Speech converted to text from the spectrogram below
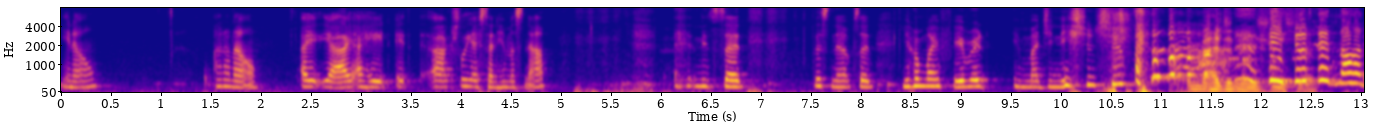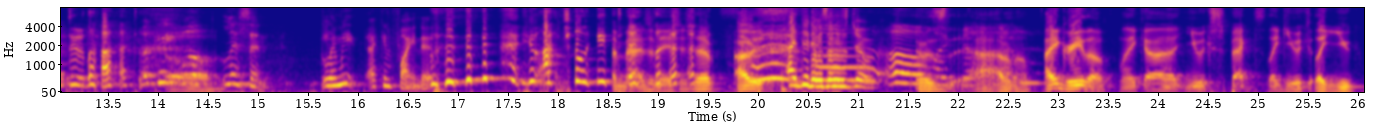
you know i don't know i yeah i, I hate it actually i sent him a snap and it said the snap said you're my favorite imagination ship Imagination. you did not do that. Okay, well, listen. Let me. I can find it. you actually Imagination ship. I was, I did. It was a joke. Oh it was. my uh, I don't know. I agree though. Like, uh, you expect like you like you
